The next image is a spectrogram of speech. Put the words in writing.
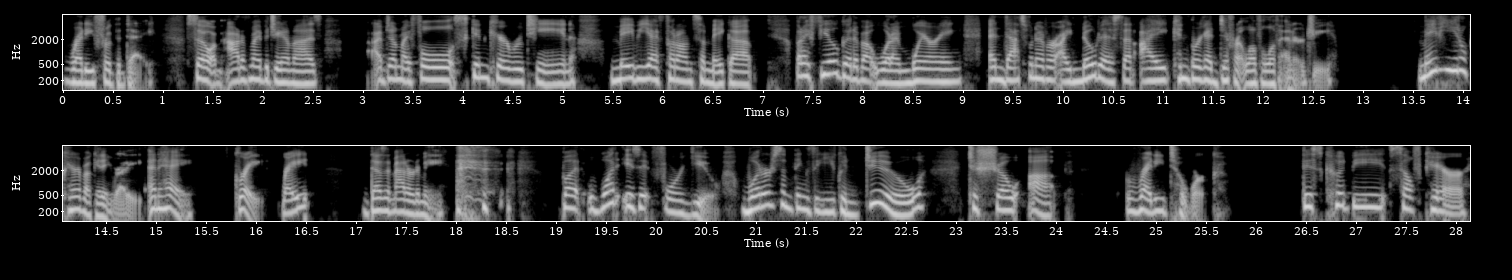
ready for the day. So I'm out of my pajamas. I've done my full skincare routine. Maybe I've put on some makeup, but I feel good about what I'm wearing. And that's whenever I notice that I can bring a different level of energy. Maybe you don't care about getting ready. And hey, great, right? Doesn't matter to me. but what is it for you? What are some things that you can do to show up ready to work? This could be self care.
